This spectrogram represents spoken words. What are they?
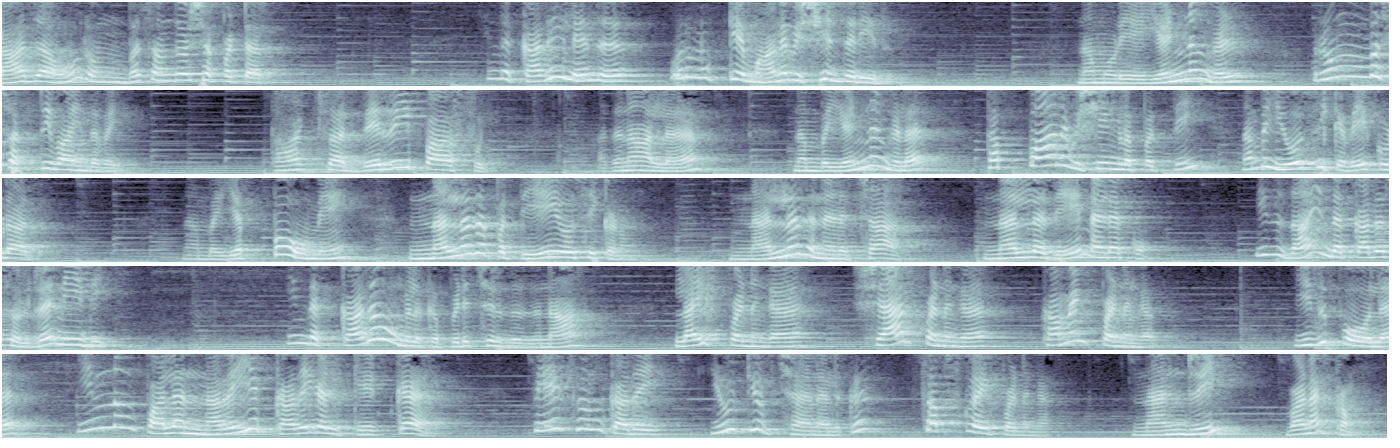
ராஜாவும் ரொம்ப சந்தோஷப்பட்டார். இந்த கதையிலேருந்து ஒரு முக்கியமான விஷயம் தெரியுது. நம்முடைய எண்ணங்கள் ரொம்ப சக்தி வாய்ந்தவை. தாட்ஸ் ஆர் வெரி பவர்ஃபுல் அதனால் நம்ம எண்ணங்களை தப்பான விஷயங்களை பற்றி நம்ம யோசிக்கவே கூடாது. நம்ம எப்பவுமே நல்லதை பற்றியே யோசிக்கணும். நல்லதை நினச்சா நல்லதே நடக்கும். இதுதான் இந்த கதை சொல்கிற நீதி. இந்த கதை உங்களுக்கு பிடிச்சிருந்ததுன்னா லைக் பண்ணுங்கள் ஷேர் பண்ணுங்கள் கமெண்ட் பண்ணுங்கள் இதுபோல் இன்னும் பல நிறைய கதைகள் கேட்க பேசும் கதை யூடியூப் சேனலுக்கு சப்ஸ்கிரைப் பண்ணுங்கள் நன்றி வணக்கம்.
